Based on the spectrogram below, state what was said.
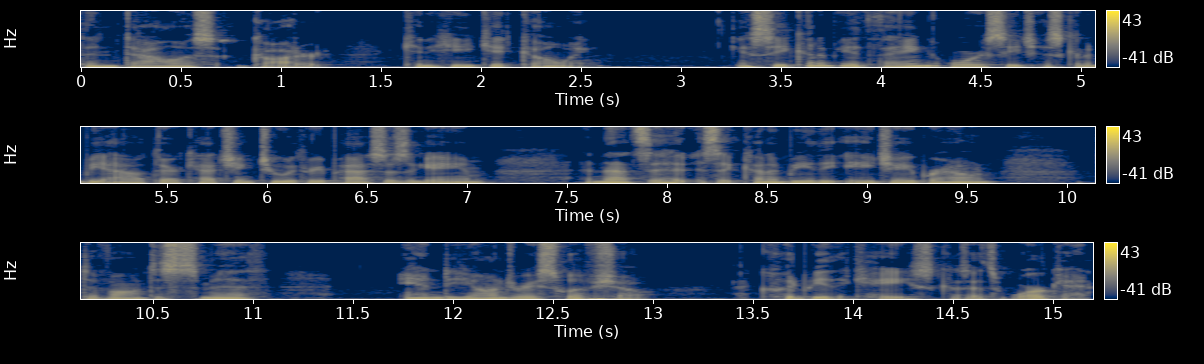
than Dallas Goedert, Can he get going? Is he going to be a thing, or is he just going to be out there catching two or three passes a game, and that's it? Is it going to be the A.J. Brown, Devonta Smith, and D'Andre Swift show? That could be the case because it's working.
